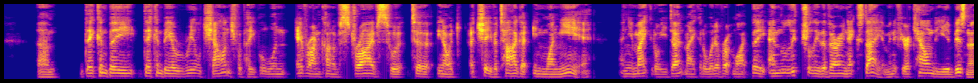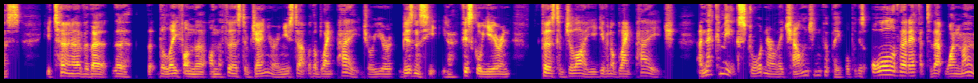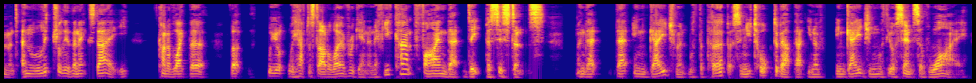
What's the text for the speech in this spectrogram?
Um, there can be there can be a real challenge for people when everyone kind of strives to to you know achieve a target in one year and you make it or you don't make it or whatever it might be and literally the very next day. I mean if you're a calendar year business you turn over the the the leaf on the on the first of January and you start with a blank page, or your business you know fiscal year and first of July you're given a blank page, and that can be extraordinarily challenging for people because all of that effort to that one moment and literally the next day kind of like the, the we, we have to start all over again. And if you can't find that deep persistence and that, that engagement with the purpose, and you talked about that, you know, engaging with your sense of why,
